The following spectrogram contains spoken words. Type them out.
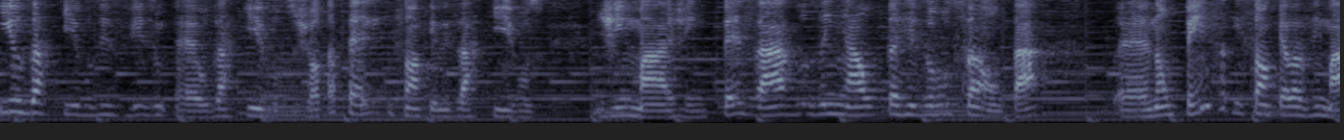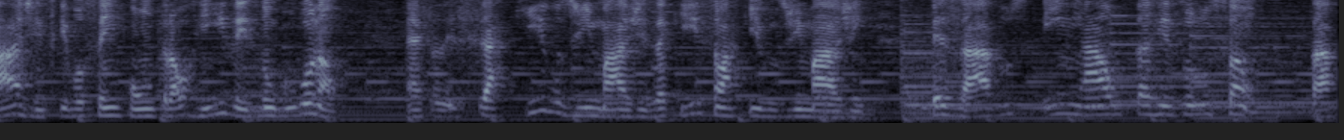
e os arquivos, é, os arquivos JPEG, que são aqueles arquivos de imagem pesados em alta resolução, tá? É, não pensa que são aquelas imagens que você encontra horríveis no Google, não. Essa, esses arquivos de imagens aqui são arquivos de imagem pesados em alta resolução, tá?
